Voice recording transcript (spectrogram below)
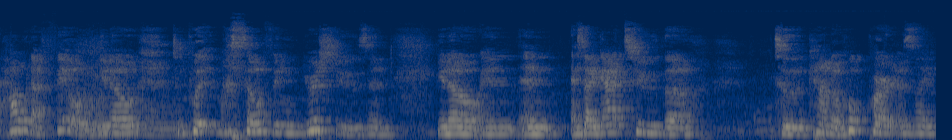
How would I feel? You know, mm-hmm. to put myself in your shoes, and you know, and and as I got to the to kind of hook part, I was like,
